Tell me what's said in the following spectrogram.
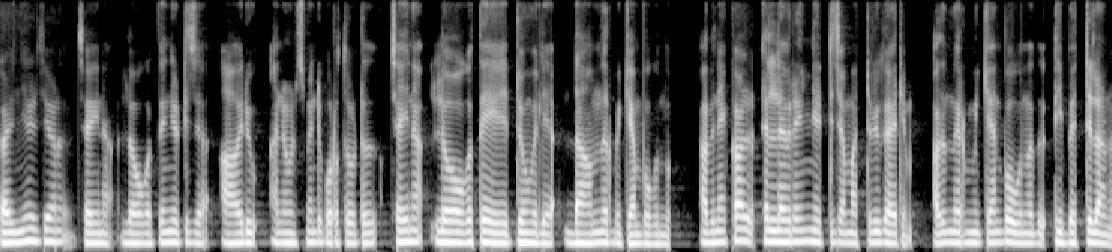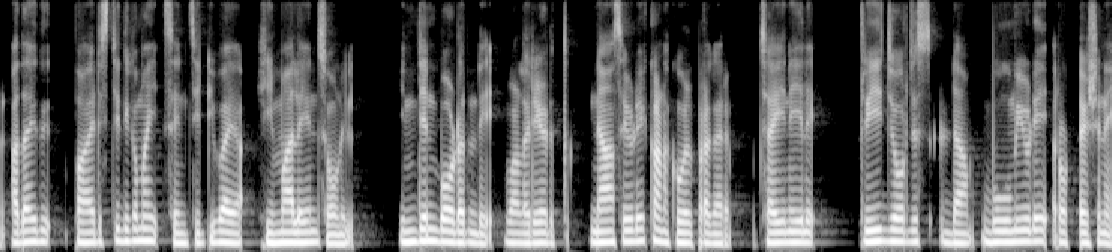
കഴിഞ്ഞ ആഴ്ചയാണ് ചൈന ലോകത്തെ ഞെട്ടിച്ച ആ ഒരു അനൗൺസ്മെന്റ് പുറത്തുവിട്ടത് ചൈന ലോകത്തെ ഏറ്റവും വലിയ ഡാം നിർമ്മിക്കാൻ പോകുന്നു. അതിനേക്കാൾ എല്ലാവരെയും ഞെട്ടിച്ച മറ്റൊരു കാര്യം അത് നിർമ്മിക്കാൻ പോകുന്നത് ടിബറ്റിലാണ്. അതായത് പാരിസ്ഥിതികമായി സെൻസിറ്റീവായ ഹിമാലയൻ സോണിൽ ഇന്ത്യൻ ബോർഡറിന്റെ വളരെ അടുത്ത്. നാസയുടെ കണക്കുകൾ പ്രകാരം ചൈനയിലെ ത്രീ ജോർജസ് ഡാം ഭൂമിയുടെ റൊട്ടേഷനെ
